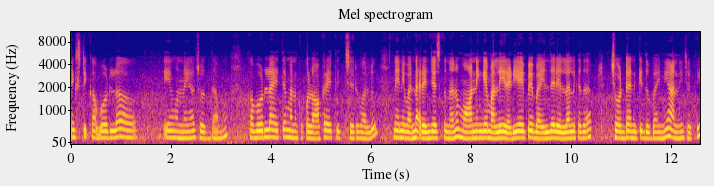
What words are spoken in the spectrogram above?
నెక్స్ట్ ఈ కబోర్డ్లో ఏమున్నాయో చూద్దాము. కబోర్డ్లో అయితే మనకు ఒక లాకర్ అయితే ఇచ్చారు వాళ్ళు. నేను ఇవన్నీ అరేంజ్ చేసుకున్నాను. మార్నింగే మళ్ళీ రెడీ అయిపోయి బయలుదేరి వెళ్ళాలి కదా చూడడానికి దుబాయ్ని అని చెప్పి.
